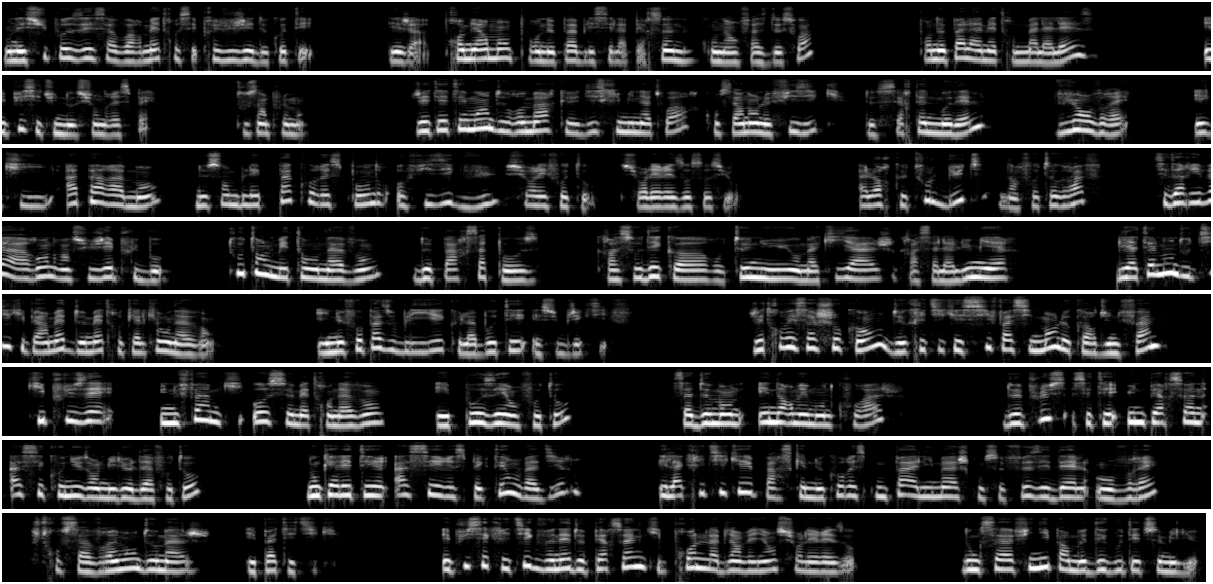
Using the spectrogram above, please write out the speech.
On est supposé savoir mettre ses préjugés de côté. Déjà, premièrement pour ne pas blesser la personne qu'on a en face de soi, pour ne pas la mettre mal à l'aise, et puis c'est une notion de respect, tout simplement. J'ai été témoin de remarques discriminatoires concernant le physique de certaines modèles, vues en vrai, et qui, apparemment, ne semblaient pas correspondre au physique vu sur les photos, sur les réseaux sociaux. Alors que tout le but d'un photographe, c'est d'arriver à rendre un sujet plus beau, tout en le mettant en avant de par sa pose, grâce au décor, aux tenues, au maquillage, grâce à la lumière. Il y a tellement d'outils qui permettent de mettre quelqu'un en avant. il ne faut pas oublier que la beauté est subjective. J'ai trouvé ça choquant de critiquer si facilement le corps d'une femme, qui plus est une femme qui ose se mettre en avant et poser en photo. Ça demande énormément de courage. De plus, c'était une personne assez connue dans le milieu de la photo, donc elle était assez respectée, on va dire, et la critiquer parce qu'elle ne correspond pas à l'image qu'on se faisait d'elle en vrai, je trouve ça vraiment dommage et pathétique. Et puis ces critiques venaient de personnes qui prônent la bienveillance sur les réseaux. Donc ça a fini par me dégoûter de ce milieu.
